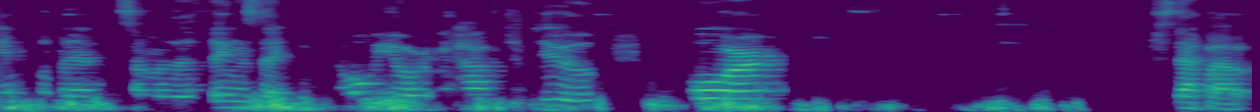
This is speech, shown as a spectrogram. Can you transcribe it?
implement some of the things that you know you already have to do, or step out,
